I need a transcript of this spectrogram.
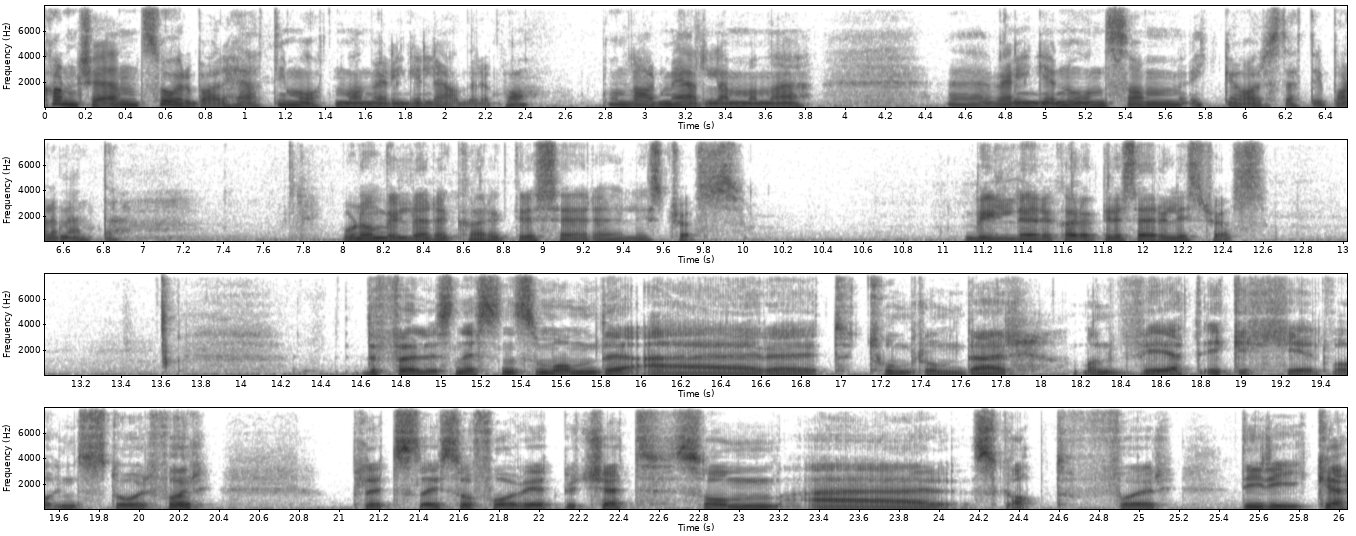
kanskje en sårbarhet i måten man velger ledere på. Man lar medlemmene eh, velge noen som ikke har støtte i parlamentet. Hvordan vil dere karakterisere Liz Truss? Vil dere karakterisere Liz Truss? Det føles nesten som om det er et tomrom der. Man vet ikke helt hva hun står for. Plutselig så får vi et budsjett som er skapt for de rike.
